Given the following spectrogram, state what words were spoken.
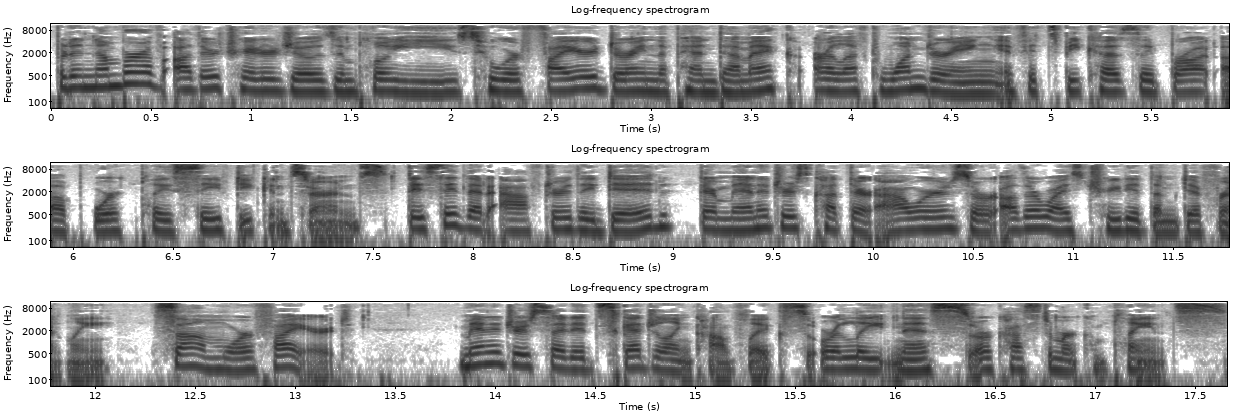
But a number of other Trader Joe's employees who were fired during the pandemic are left wondering if it's because they brought up workplace safety concerns. They say that after they did, their managers cut their hours or otherwise treated them differently. Some were fired. Managers cited scheduling conflicts or lateness or customer complaints.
